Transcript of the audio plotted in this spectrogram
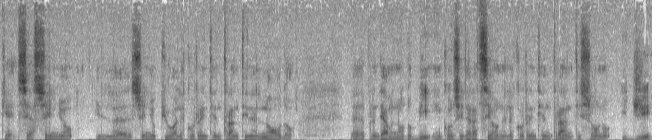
che se assegno il segno più alle correnti entranti nel nodo eh, prendiamo il nodo B in considerazione le correnti entranti sono i G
